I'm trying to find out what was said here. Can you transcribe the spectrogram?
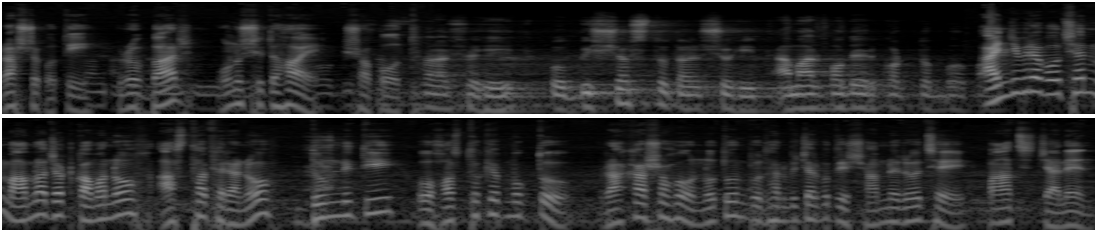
রাষ্ট্রপতি। রোববার অনুষ্ঠিত হয় শপথ। সহিত ও বিশ্বস্ততার সহিত আমার পদের কর্তব্য আইনজীবীরা বলছেন মামলা জট কমানো আস্থা ফেরানো দুর্নীতি ও হস্তক্ষেপ মুক্ত রাখা সহ নতুন প্রধান বিচারপতির সামনে রয়েছে পাঁচ চ্যালেঞ্জ।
